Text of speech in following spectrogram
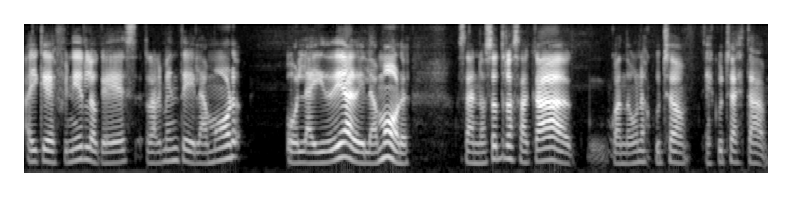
hay que definir lo que es realmente el amor o la idea del amor. O sea, nosotros acá, cuando uno escucha, escucha esta,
